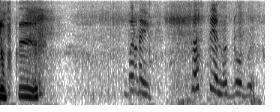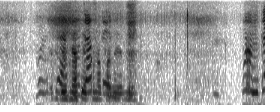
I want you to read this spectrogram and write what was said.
Залюбки. Бери. Частину зроби. Тобі зняти, як вона Частину. падає вниз. Мам, де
